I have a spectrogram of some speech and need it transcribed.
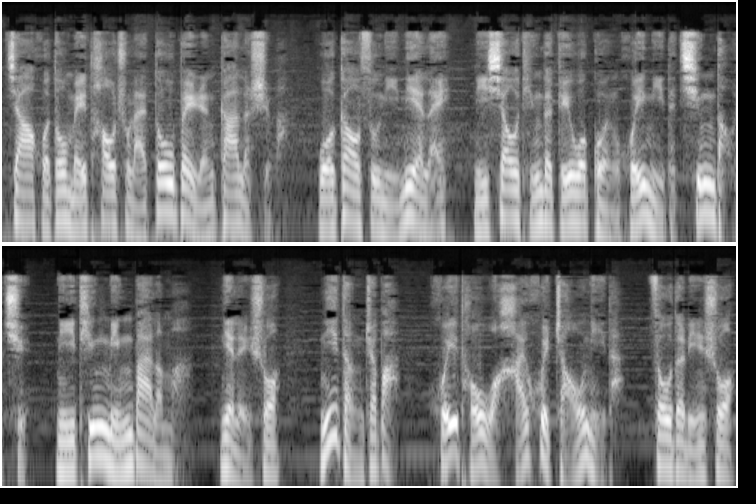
家伙都没掏出来，都被人干了是吧？我告诉你，聂磊，你消停的给我滚回你的青岛去！你听明白了吗？”聂磊说。你等着吧，回头我还会找你的。邹德林说：“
